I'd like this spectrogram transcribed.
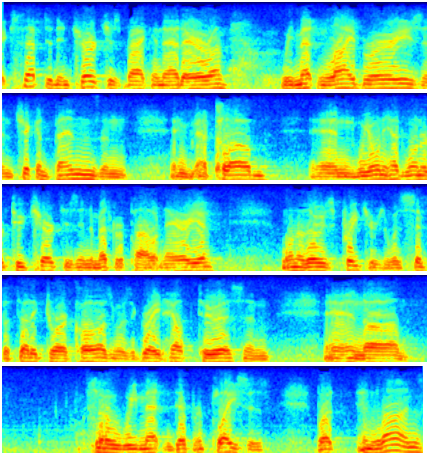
accepted in churches back in that era. We met in libraries and chicken pens and and a club, and we only had one or two churches in the metropolitan area. One of those preachers was sympathetic to our cause and was a great help to us, and and um, so we met in different places. But in Lons,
